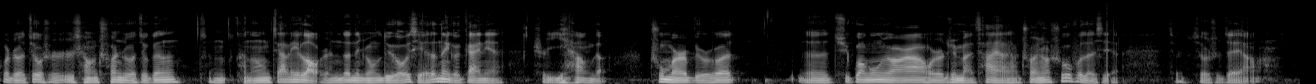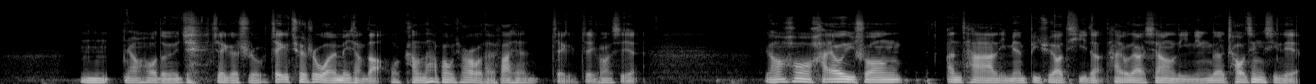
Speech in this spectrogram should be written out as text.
或者就是日常穿着，就跟可能家里老人的那种旅游鞋的那个概念是一样的。出门，比如说，呃，去逛公园啊，或者去买菜啊，想穿一双舒服的鞋，就就是这样。嗯，然后等于这这个是这个确实我也没想到，我看了他朋友圈，我才发现这个这双鞋。然后还有一双。安踏里面必须要提的，它有点像李宁的超轻系列，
